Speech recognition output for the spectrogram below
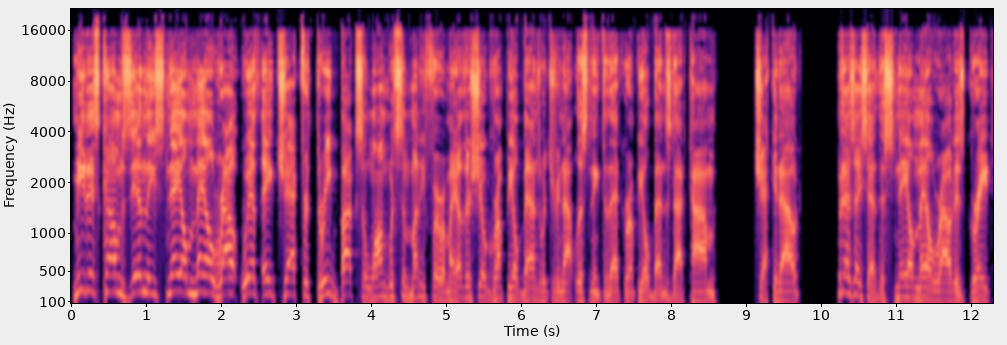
Metis comes in the snail mail route with a check for three bucks, along with some money for my other show, Grumpy Old Bens, which if you're not listening to that, grumpyoldbens.com, check it out. But as I said, the snail mail route is great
